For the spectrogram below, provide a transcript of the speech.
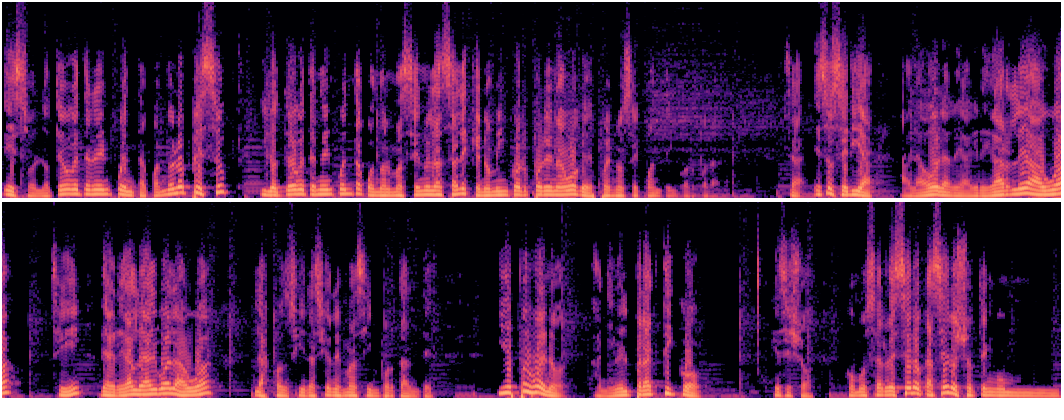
Eso lo tengo que tener en cuenta cuando lo peso y lo tengo que tener en cuenta cuando almaceno las sales que no me incorporen agua que después no sé cuánto incorporar. O sea, eso sería a la hora de agregarle agua, ¿sí? De agregarle algo al agua, las consideraciones más importantes. Y después, bueno, a nivel práctico, qué sé yo, como cervecero casero yo tengo un,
